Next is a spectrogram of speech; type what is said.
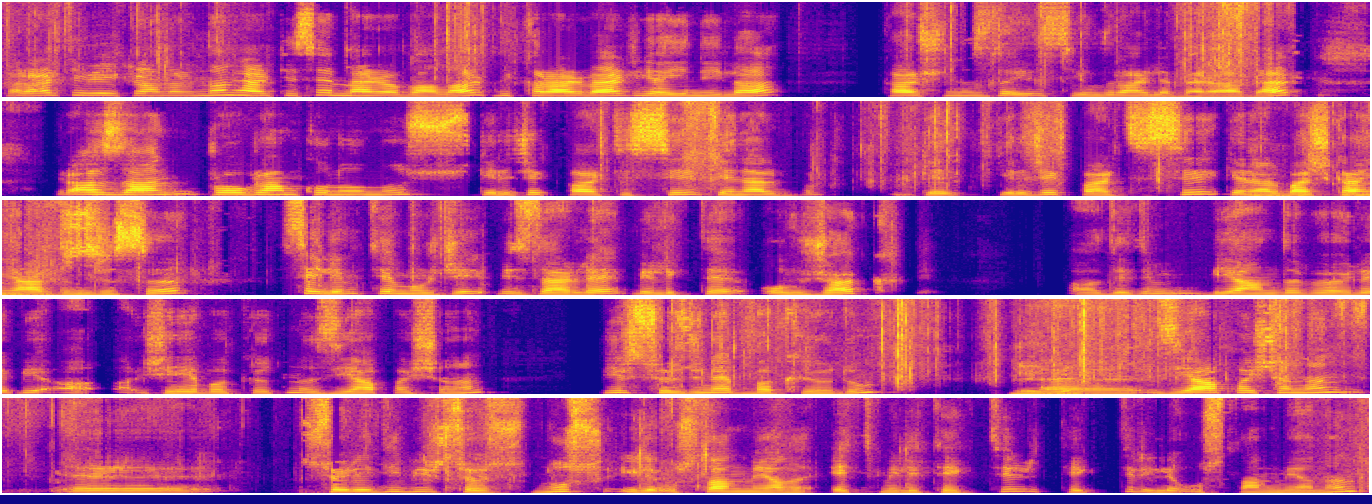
Karar TV ekranlarından herkese merhabalar. Bir Karar Ver yayınıyla karşınızdayız Yıldıray'la beraber. Birazdan program konuğumuz Gelecek Partisi Genel Ge- Gelecek Partisi Genel Başkan Yardımcısı Selim Temurci bizlerle birlikte olacak. Dedim bir anda böyle bir şeye bakıyordum da Ziya Paşa'nın bir sözüne bakıyordum. Neydi? Ee, Ziya Paşa'nın e, söylediği bir söz. Nus ile uslanmayanı etmeli tektir, tektir ile uslanmayanın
